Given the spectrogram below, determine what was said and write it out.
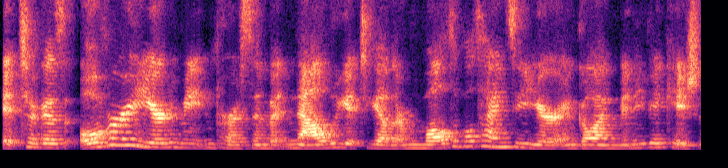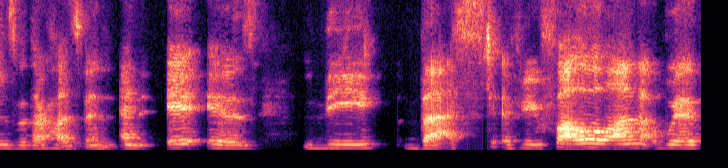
It took us over a year to meet in person, but now we get together multiple times a year and go on mini vacations with our husband. And it is the best. If you follow along with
